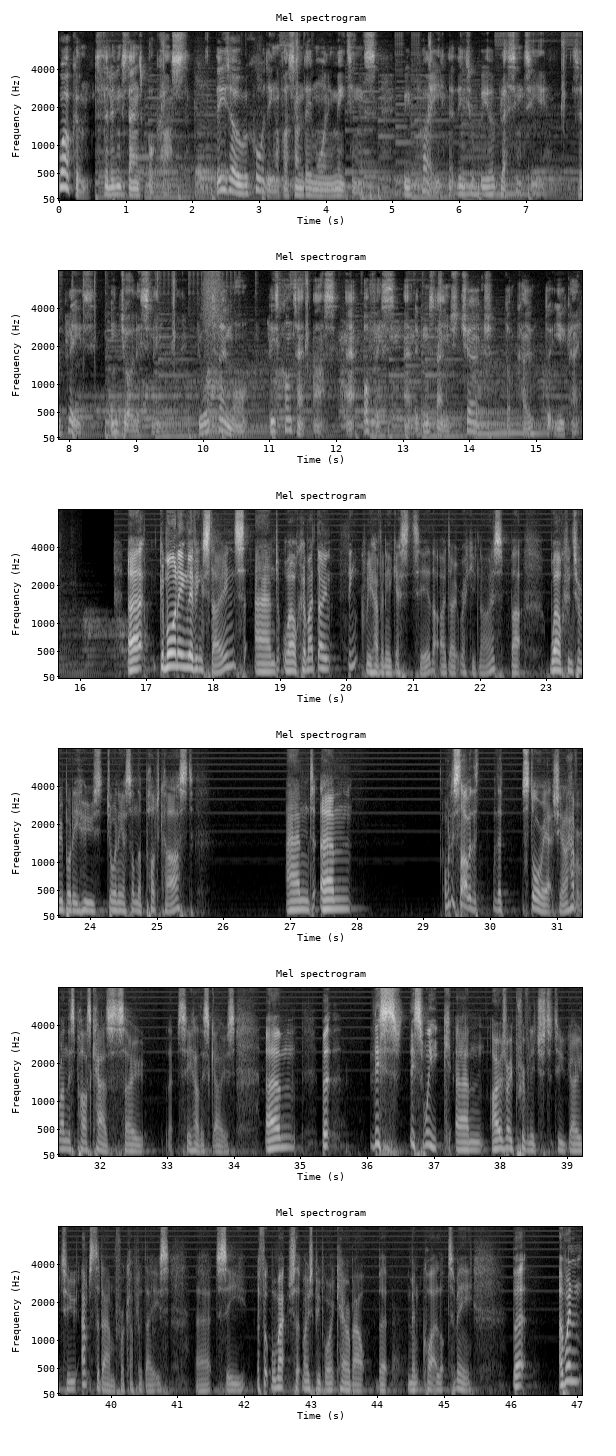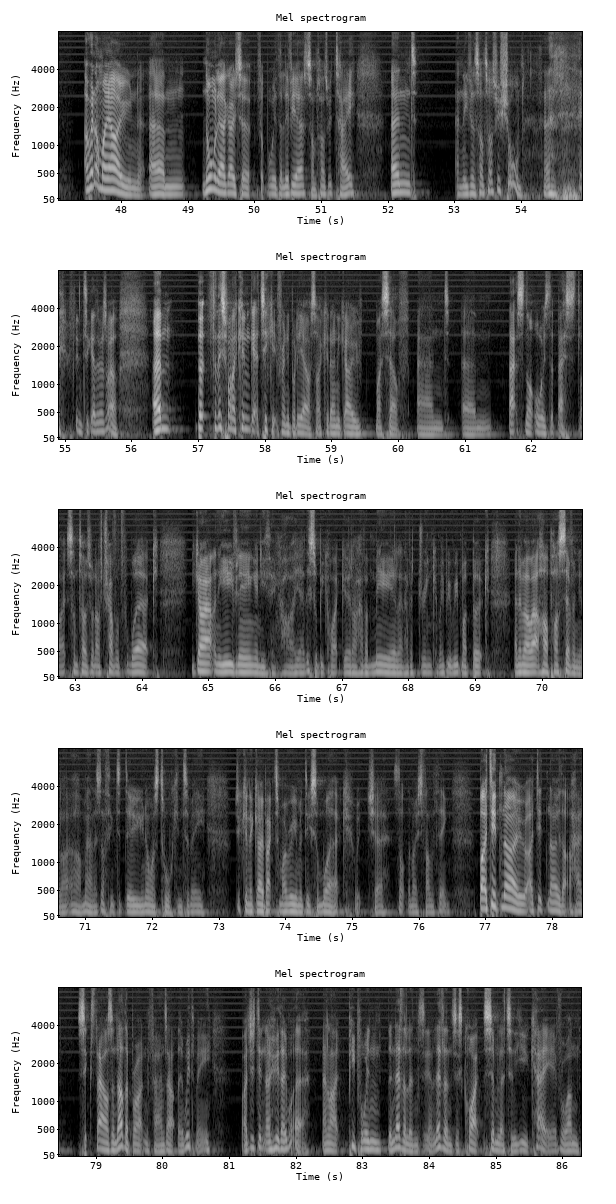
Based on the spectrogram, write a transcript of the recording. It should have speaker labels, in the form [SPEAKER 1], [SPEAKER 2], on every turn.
[SPEAKER 1] Welcome to the Living Stones podcast. These are a recording of our Sunday morning meetings. We pray that these will be a blessing to you. So please enjoy listening. If you want to know more, please contact us at office at livingstoneschurch.co.uk.
[SPEAKER 2] Uh, good morning, Living Stones, and welcome. I don't think we have any guests here that I don't recognise, but welcome to everybody who's joining us on the podcast. And um, I want to start with a, with a story, actually. I haven't run this past Kaz, so let's see how this goes. Um, but this, this week, um, I was very privileged to go to Amsterdam for a couple of days uh, to see a football match that most people won't care about, but meant quite a lot to me. But I went, I went on my own. Um, normally, I go to football with Olivia, sometimes with Tay, and and even sometimes with Sean. We've been together as well. Um, but for this one, I couldn't get a ticket for anybody else. I could only go myself, and um, that's not always the best. Like sometimes when I've travelled for work, you go out in the evening and you think, oh yeah, this will be quite good. I'll have a meal and have a drink and maybe read my book. And then about half past seven, you're like, oh man, there's nothing to do. No one's talking to me. I'm just going to go back to my room and do some work, which uh, is not the most fun thing. But I did know, I did know that I had six thousand other Brighton fans out there with me. I just didn't know who they were. And like people in the Netherlands, you know, Netherlands is quite similar to the UK. Everyone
